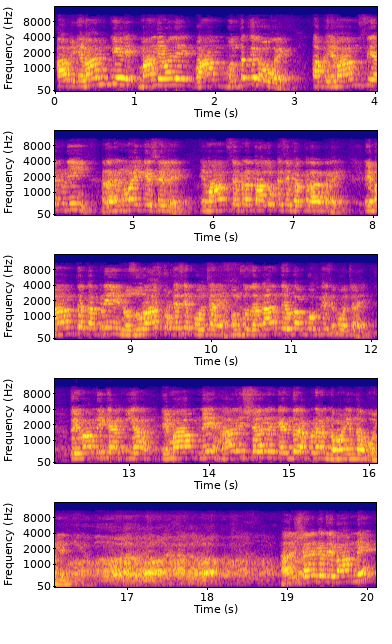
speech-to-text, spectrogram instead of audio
اب امام کے ماننے والے وہاں منتقل ہو گئے۔ اب امام سے اپنی رہنمائی کیسے لیں؟ امام سے اپنا تعلق کیسے برقرار کریں؟ امام تک اپنے نظورات کو کیسے پہنچائیں؟ خمس و زکات کے حکم کو کیسے پہنچائیں؟ تو امام نے کیا کیا؟ امام نے ہر شہر کے اندر اپنا نمائندہ معین کیا۔ ہر شہر کے امام نے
